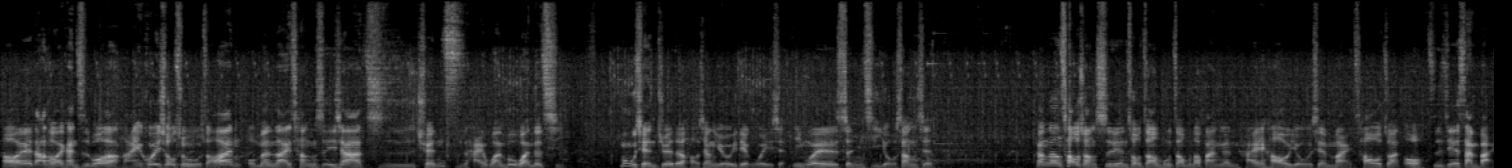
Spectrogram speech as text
好，哎，大头来看直播了，嗨，灰手楚，早安。我们来尝试一下紫全紫还玩不玩得起？目前觉得好像有一点危险，因为升级有上限。刚刚超爽，十连抽招募，招募到半恩，还好有先买超赚哦，直接三百。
